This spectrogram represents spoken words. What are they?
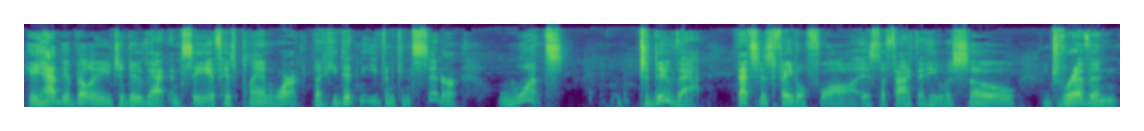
He had the ability to do that and see if his plan worked, but he didn't even consider once to do that. That's his fatal flaw is the fact that he was so driven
